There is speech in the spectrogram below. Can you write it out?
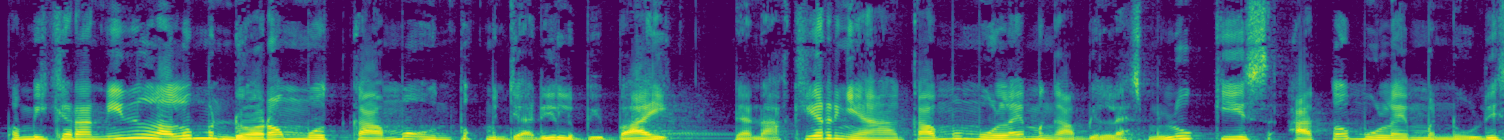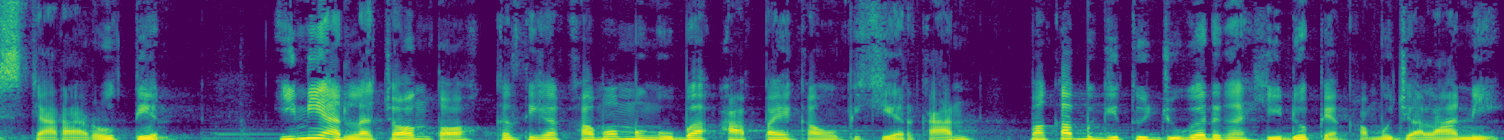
Pemikiran ini lalu mendorong mood kamu untuk menjadi lebih baik dan akhirnya kamu mulai mengambil les melukis atau mulai menulis secara rutin. Ini adalah contoh ketika kamu mengubah apa yang kamu pikirkan, maka begitu juga dengan hidup yang kamu jalani.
